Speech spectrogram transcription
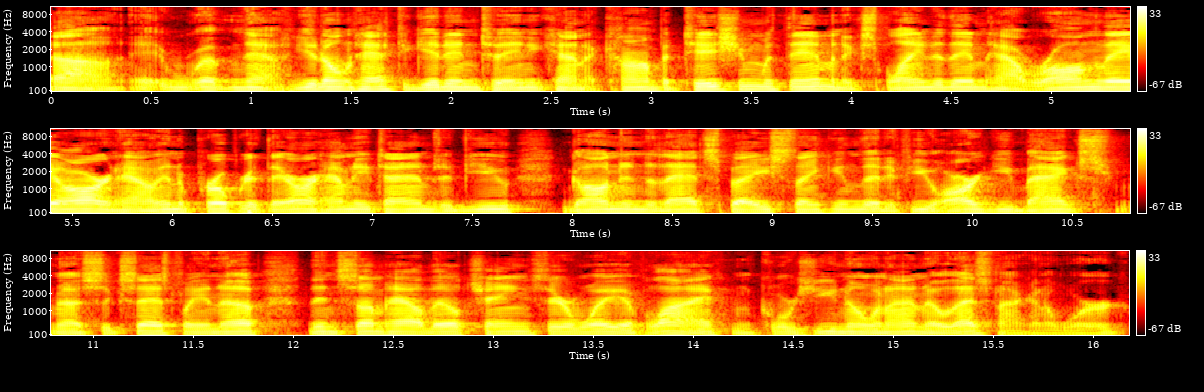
Uh, it, now, you don't have to get into any kind of competition with them and explain to them how wrong they are and how inappropriate they are. How many times have you gone into that space thinking that if you argue back uh, successfully enough, then somehow they'll change their way of life? And of course, you know and I know that's not going to work.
